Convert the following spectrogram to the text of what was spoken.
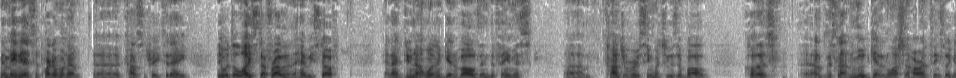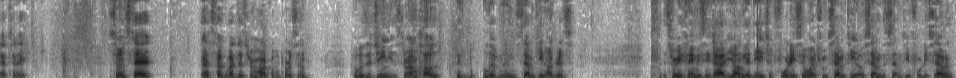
and maybe that's the part I want to uh, concentrate today, deal with the light stuff rather than the heavy stuff. And I do not want to get involved in the famous um, controversy in which he was involved because I'm just not in the mood to get into Lashon Hara and things like that today. So instead, let's talk about this remarkable person who was a genius. The Ramchal is, lived in the 1700s. It's very famous. He died young at the age of 40, so he went from 1707 to 1747.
